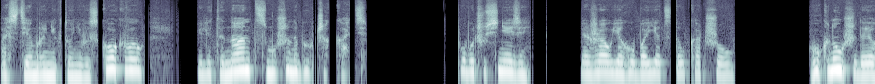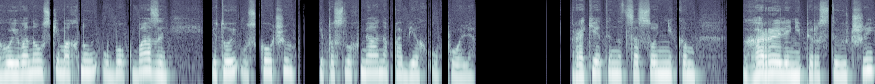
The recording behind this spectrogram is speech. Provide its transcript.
а з цемры ніхто не выскокваў, і лейтенант змушаны быў чакаць. Побач у снезе ляжаў яго баец таўкачоў. Гукнуўшы да яго івановскі махнуў у бок базы, і той ускочыў і паслухмяна пабег у поля. Ракеты над сасоннікам гарэлі не перастаючы,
